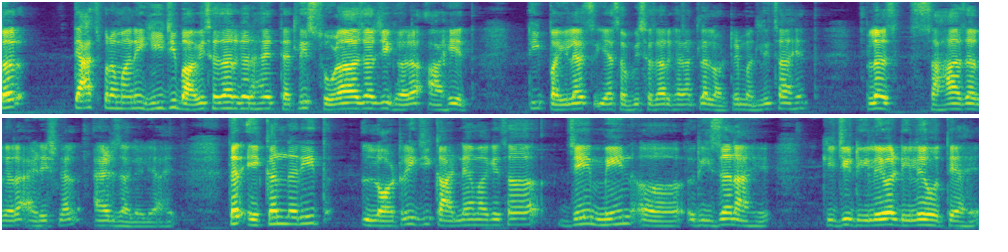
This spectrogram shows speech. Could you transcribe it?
तर त्याचप्रमाणे ही जी बावीस हजार घरं आहेत त्यातली सोळा हजार जी घरं आहेत ती पहिल्याच या सव्वीस हजार घरातल्या लॉटरीमधलीच आहेत प्लस सहा हजार घरं ॲडिशनल ॲड झालेली आहेत. तर एकंदरीत लॉटरी जी काढण्यामागेचा जे मेन रिझन आहे की जी डिलेवर डिले होते आहे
